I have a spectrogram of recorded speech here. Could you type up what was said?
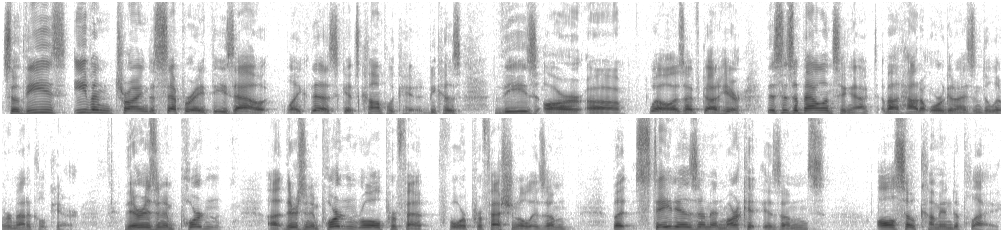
So these, even trying to separate these out like this gets complicated because these are, uh, well, as I've got here, this is a balancing act about how to organize and deliver medical care. There is an important, uh, there's an important role profe for professionalism, but statism and marketisms also come into play.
